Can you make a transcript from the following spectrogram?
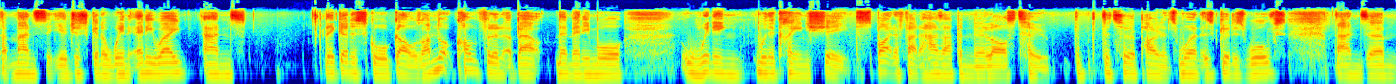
that Man City are just going to win anyway. And they're going to score goals. I'm not confident about them anymore winning with a clean sheet, despite the fact that has happened in the last two. The, the two opponents weren't as good as Wolves, and um,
